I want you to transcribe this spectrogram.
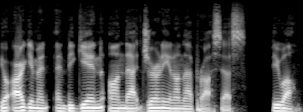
your argument and begin on that journey and on that process. Be well.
